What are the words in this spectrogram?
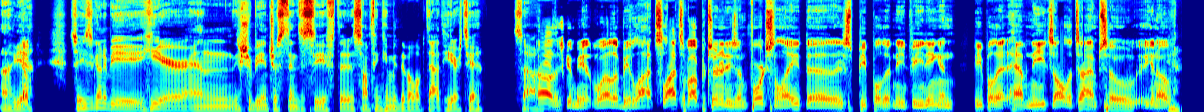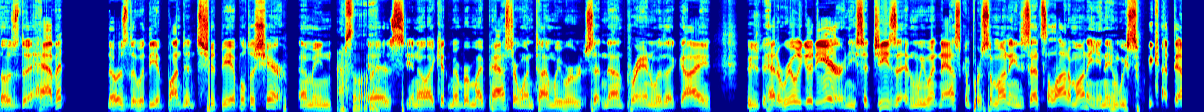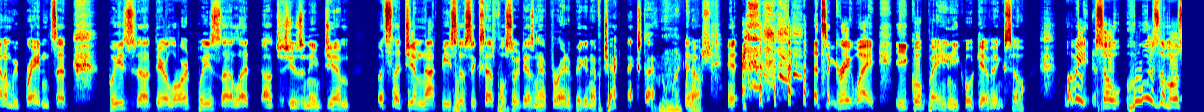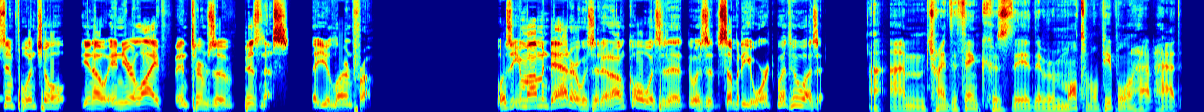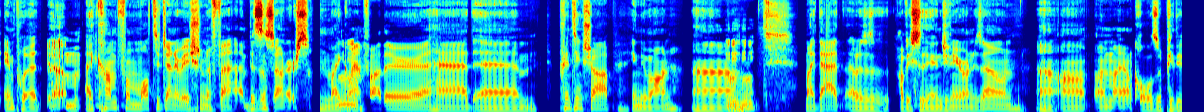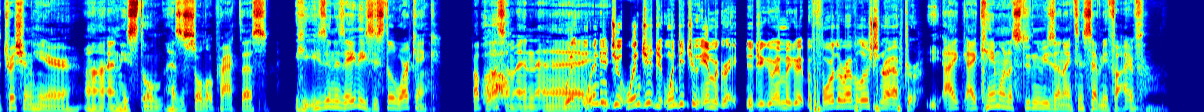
Uh, yeah. Yep. So he's going to be here, and it should be interesting to see if there's something can be developed out here too. So oh, there's going to be well, there'll be lots, lots of opportunities. Unfortunately, there's people that need feeding and people that have needs all the time. So you know, yeah. those that have it those that with the abundance should be able to share. I mean, absolutely. As you know, I could remember my pastor one time. We were sitting down praying with a guy who had a really good year, and he said, "Jesus," and we went and asked him for some money. And he said, "That's a lot of money." And then we we got down and we prayed and said, "Please, uh, dear Lord, please uh, let I'll just use the name Jim." Let's let Jim not be so successful so he doesn't have to write a big enough check next time. Oh my gosh. You know? That's a great way. Equal pain, equal giving. So let me so who was the most influential you know, in your life in terms of business that you learned from? Was it your mom and dad, or was it an uncle? Was it a, was it somebody you worked with? Who was it? I'm trying to think because there, there were multiple people who have had input. Yeah. Um, I come from multi generation of uh, business owners. My mm. grandfather had a um, printing shop in Iran. Um, mm-hmm. My dad was obviously an engineer on his own. Uh, uh, my uncle is a pediatrician here, uh, and he still has a solo practice. He, he's in his 80s. He's still working. God bless Wow. him. And When, uh, when did you when did you when did you immigrate? Did you immigrate before the revolution or after? I, I came on a student visa in 1975.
